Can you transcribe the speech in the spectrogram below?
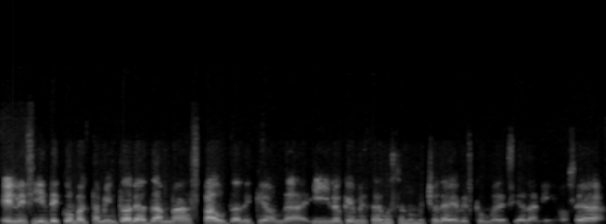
en el siguiente comeback también todavía da más pauta de qué onda, y lo que me está gustando mucho de Eve es como decía Dani, o sea,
